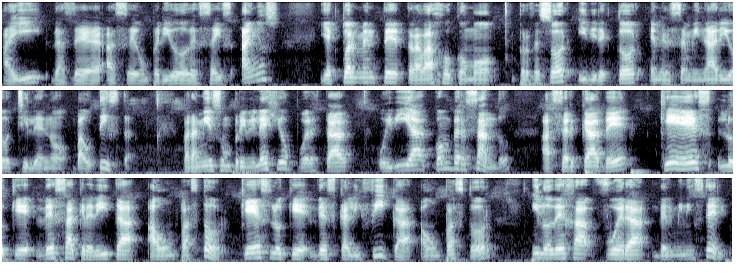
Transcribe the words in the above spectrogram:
ahí desde hace un periodo de seis años y actualmente trabajo como profesor y director en el Seminario Chileno Bautista. Para mí es un privilegio poder estar hoy día conversando acerca de qué es lo que desacredita a un pastor, qué es lo que descalifica a un pastor y lo deja fuera del ministerio.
